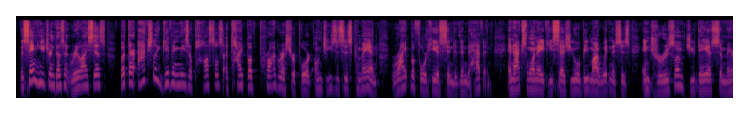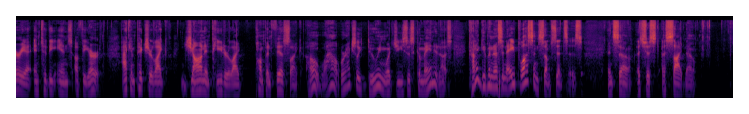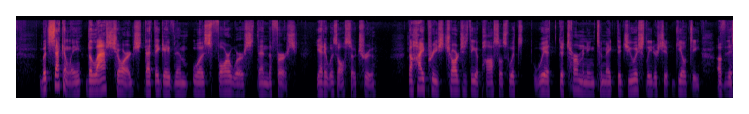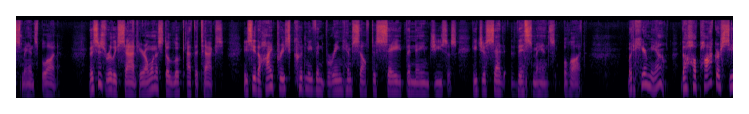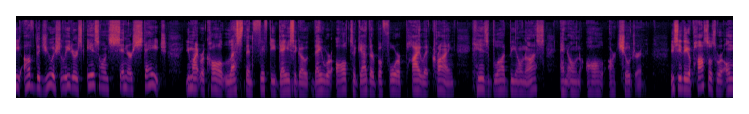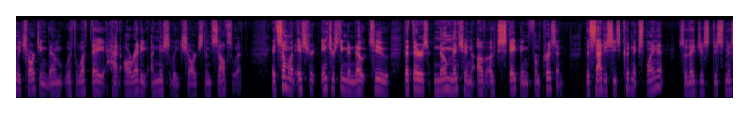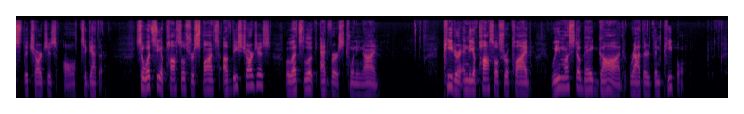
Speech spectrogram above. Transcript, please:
The Sanhedrin doesn't realize this, but they're actually giving these apostles a type of progress report on Jesus' command right before he ascended into heaven. In Acts 1 8, he says, You will be my witnesses in Jerusalem, Judea, Samaria, and to the ends of the earth. I can picture like John and Peter, like pumping fists like, oh, wow, we're actually doing what Jesus commanded us, kind of giving us an A plus in some senses. And so that's just a side note. But secondly, the last charge that they gave them was far worse than the first, yet it was also true. The high priest charges the apostles with, with determining to make the Jewish leadership guilty of this man's blood. This is really sad here. I want us to look at the text. You see, the high priest couldn't even bring himself to say the name Jesus. He just said, This man's blood. But hear me out. The hypocrisy of the Jewish leaders is on center stage. You might recall less than 50 days ago, they were all together before Pilate crying, His blood be on us and on all our children. You see, the apostles were only charging them with what they had already initially charged themselves with. It's somewhat interesting to note, too, that there's no mention of escaping from prison. The Sadducees couldn't explain it, so they just dismissed the charges altogether. So, what's the apostles' response of these charges? Well, let's look at verse 29. Peter and the apostles replied, We must obey God rather than people.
